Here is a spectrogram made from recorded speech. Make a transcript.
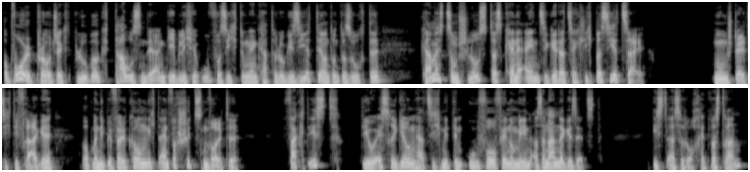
Obwohl Project Blue Book tausende angebliche UFO-Sichtungen katalogisierte und untersuchte, kam es zum Schluss, dass keine einzige tatsächlich passiert sei. Nun stellt sich die Frage, ob man die Bevölkerung nicht einfach schützen wollte. Fakt ist, die US-Regierung hat sich mit dem UFO-Phänomen auseinandergesetzt. Ist also doch etwas dran?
